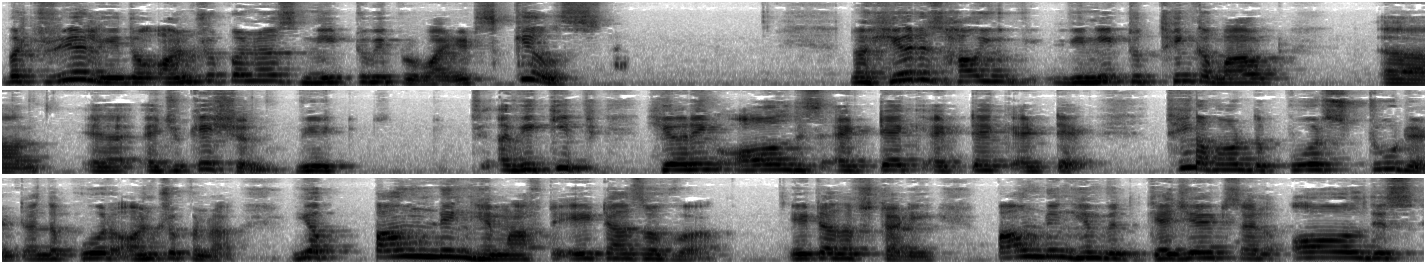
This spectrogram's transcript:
But really, the entrepreneurs need to be provided skills. Now, here is how you, we need to think about uh, uh, education. We we keep hearing all this edtech, edtech, edtech. Think about the poor student and the poor entrepreneur. You're pounding him after eight hours of work, eight hours of study, pounding him with gadgets and all this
